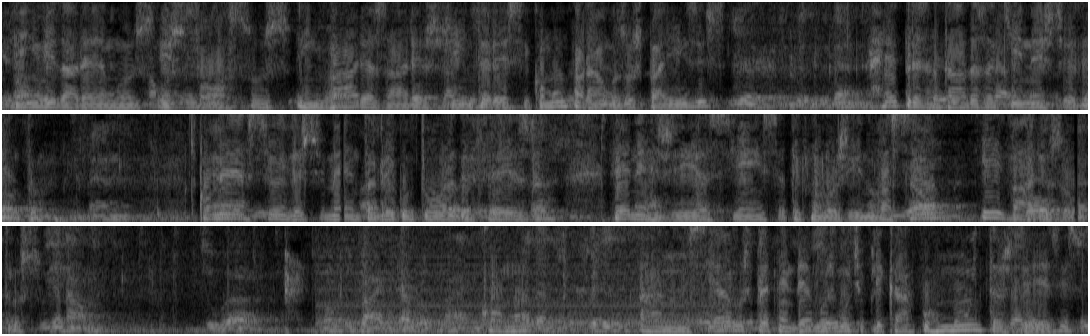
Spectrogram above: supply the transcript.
envidaremos esforços em várias áreas de interesse comum para ambos os países, representadas aqui neste evento. Comércio, investimento, agricultura, defesa, energia, ciência, tecnologia e inovação e vários outros. Como anunciamos, pretendemos multiplicar por muitas vezes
